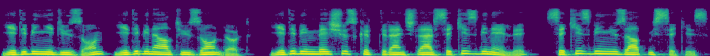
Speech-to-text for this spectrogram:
7710, 7614, 7540 dirençler 8050, 8168,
